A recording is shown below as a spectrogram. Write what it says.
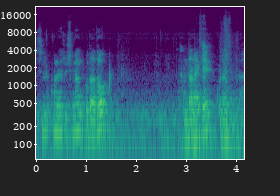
실리콘을 해주시면 보다 더 단단하게 고정됩니다.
